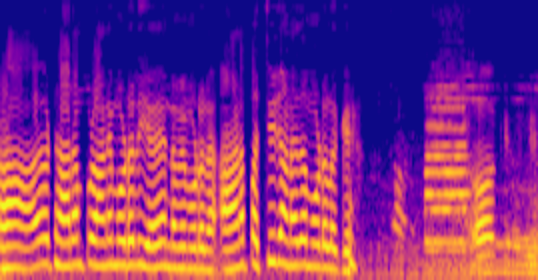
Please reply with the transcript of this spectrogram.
हाँ अठारह पुराने मॉडल ही है नवे मॉडल आना पच्ची जाने का मॉडल अगे ओके ओके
